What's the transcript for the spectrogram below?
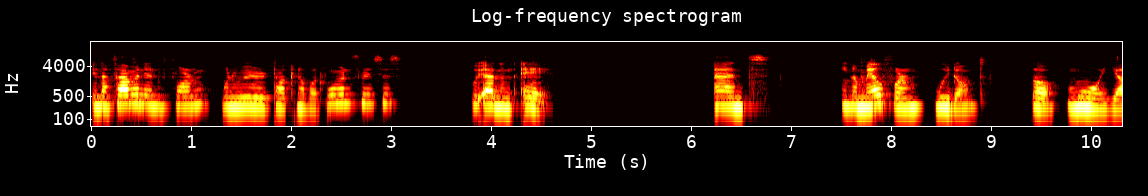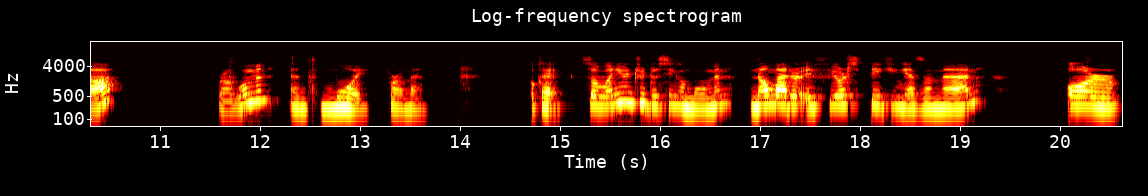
in a feminine form when we're talking about women for instance we add an a and in a male form we don't so moja for a woman and moi for a man okay so when you're introducing a woman no matter if you're speaking as a man or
